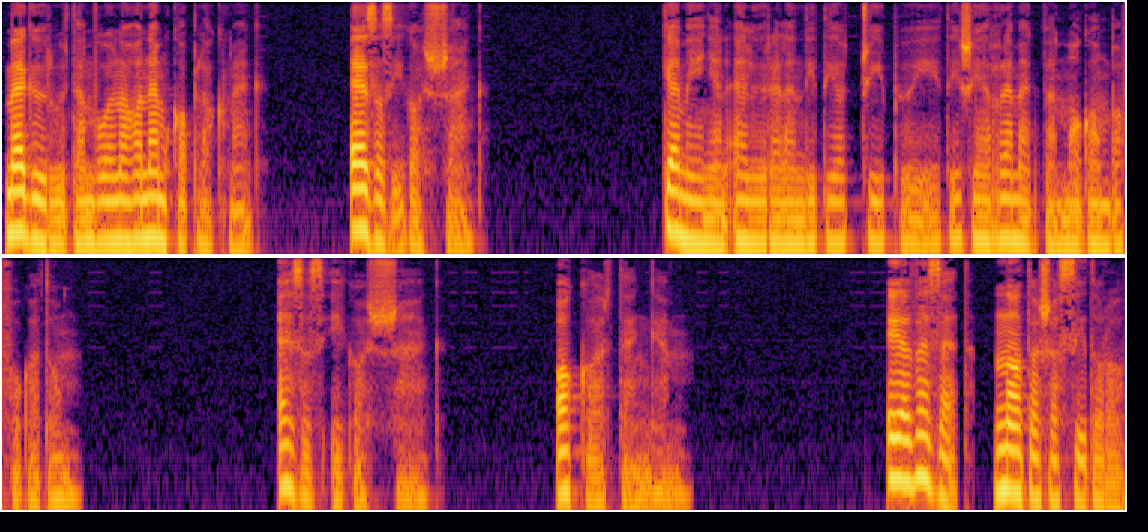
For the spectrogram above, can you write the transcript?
Megőrültem volna, ha nem kaplak meg. Ez az igazság. Keményen előre lendíti a csípőjét, és én remegve magamba fogadom. Ez az igazság. Akart engem. Élvezed, Natasa Szidorov?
